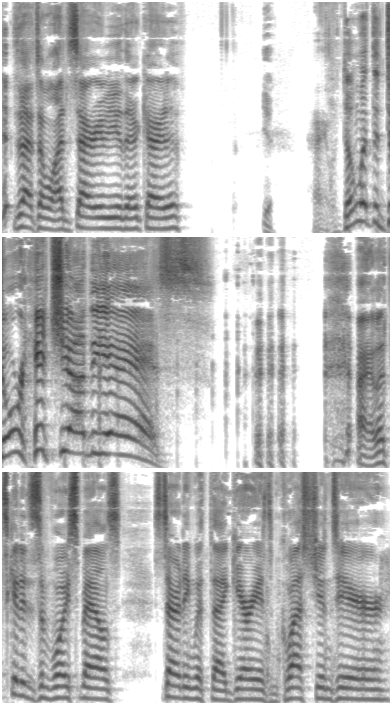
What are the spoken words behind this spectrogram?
So that's a one star review there, Cardiff. Yeah. All right. Well, don't let the door hit you on the ass. All right. Let's get into some voicemails, starting with uh, Gary and some questions here.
